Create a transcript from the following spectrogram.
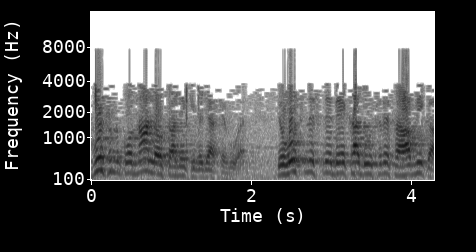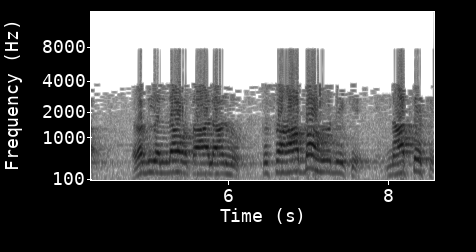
حسن کو نہ لوٹانے کی وجہ سے ہوا ہے۔ جو حسن اس نے دیکھا دوسرے صحابی کا رضی اللہ تعالی عنہ، تو صحابہ ہونے کے ناطے سے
